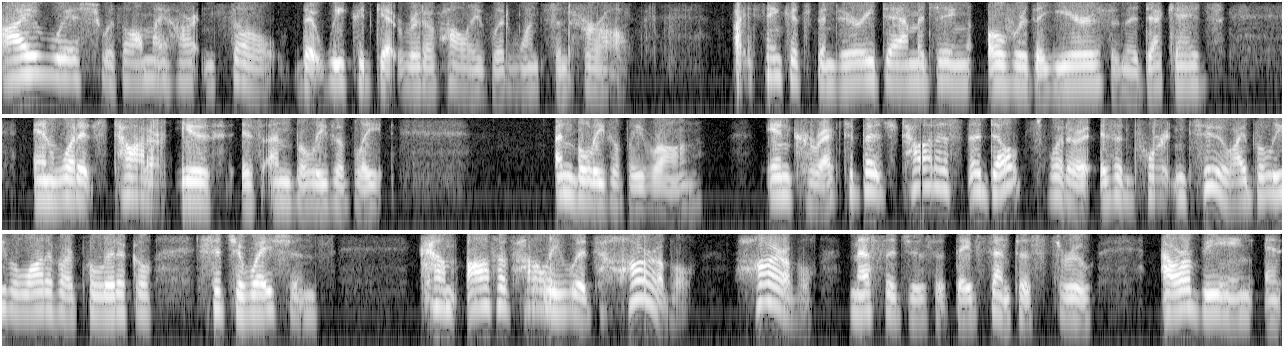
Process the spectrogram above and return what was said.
I wish with all my heart and soul that we could get rid of Hollywood once and for all. I think it's been very damaging over the years and the decades, and what it's taught our youth is unbelievably, unbelievably wrong incorrect, but it's taught us adults what are, is important too. I believe a lot of our political situations come off of Hollywood's horrible, horrible messages that they've sent us through our being and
